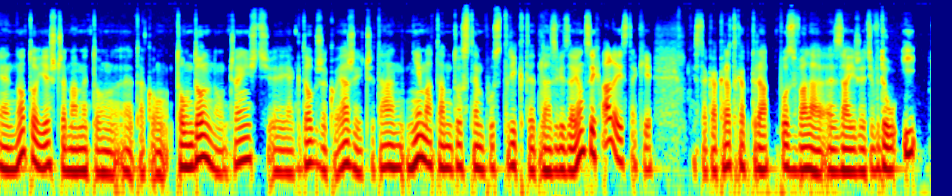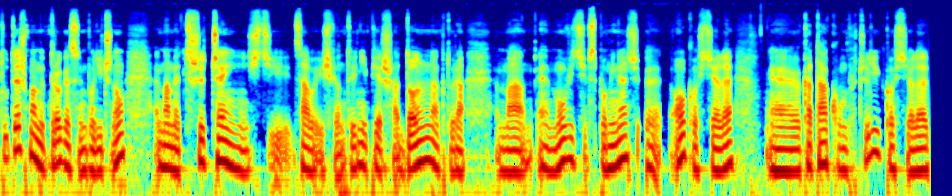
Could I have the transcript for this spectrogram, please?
e, no to jeszcze mamy tą e, taką, tą dolną część, e, jak dobrze kojarzę i czytałem, nie ma tam dostępu stricte dla zwiedzających, ale jest, takie, jest taka kratka, która pozwala zajrzeć w dół. I tu też mamy drogę symboliczną. Mamy trzy części całej świątyni. Pierwsza dolna, która ma mówić wspominać o kościele katakumb, czyli kościele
